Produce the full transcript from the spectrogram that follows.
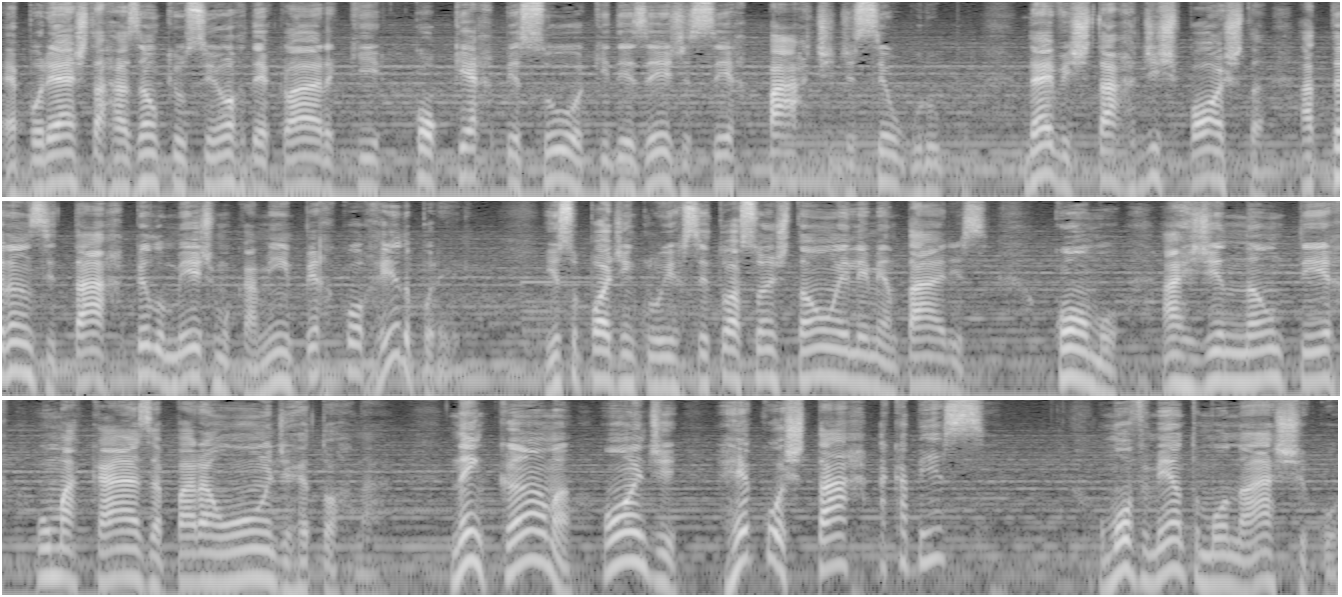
É por esta razão que o Senhor declara que qualquer pessoa que deseje ser parte de seu grupo deve estar disposta a transitar pelo mesmo caminho percorrido por ele. Isso pode incluir situações tão elementares como as de não ter uma casa para onde retornar, nem cama onde recostar a cabeça. O movimento monástico,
